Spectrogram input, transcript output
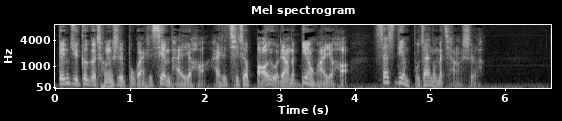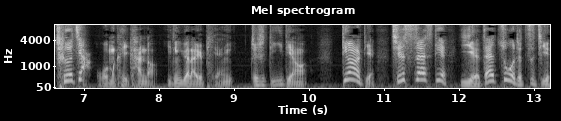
根据各个城市不管是限牌也好，还是汽车保有量的变化也好，4S 店不再那么强势了。车价我们可以看到已经越来越便宜，这是第一点哦。第二点，其实 4S 店也在做着自己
